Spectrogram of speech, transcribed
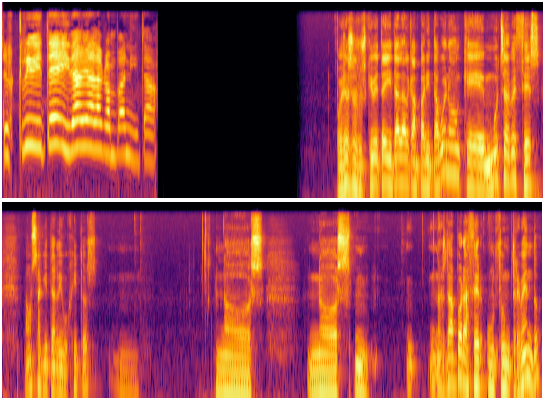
Suscríbete y dale a la campanita. Pues eso, suscríbete y dale a la campanita. Bueno, aunque muchas veces, vamos a quitar dibujitos, mm, nos, nos, mm, nos da por hacer un zoom tremendo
